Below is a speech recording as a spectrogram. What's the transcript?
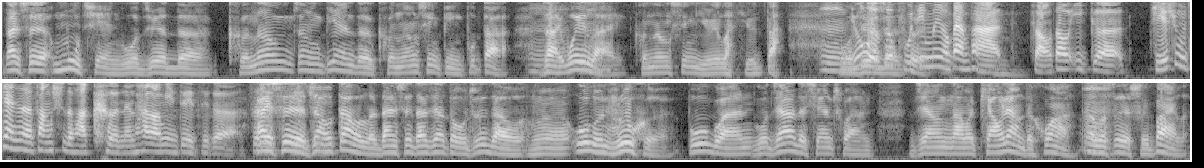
但是目前我觉得可能政变的可能性并不大，嗯、在未来可能性越来越大。嗯，如果说普京没有办法找到一个结束战争的方式的话，可能他要面对这个。还是找到了，但是大家都知道，嗯，无论如何，不管国家的宣传讲那么漂亮的话，俄罗斯失败了。嗯，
